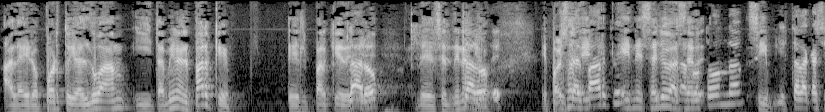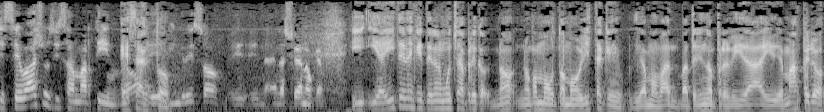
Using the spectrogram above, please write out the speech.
al aeropuerto y al DUAM y también al parque, el parque del Centenario. Claro, eh, por eso está el parque, es necesario hacer... la rotonda y está la calle Ceballos y San Martín, Exacto. El ingreso en, la ciudad de Neuquén. Y, ahí tenés que tener mucha precaución, no, no como automovilista que digamos va, teniendo prioridad y demás, pero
